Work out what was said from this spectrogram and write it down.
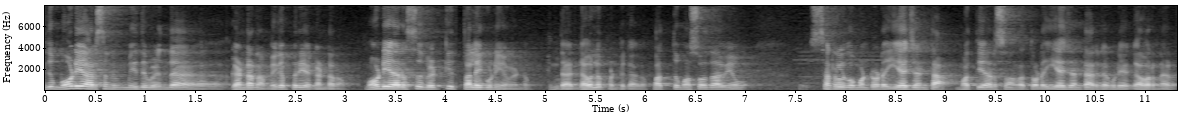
இது மோடி அரசின் மீது விழுந்த கண்டனம் மிகப்பெரிய கண்டனம். மோடி அரசு வெட்கி தலைகுனிய வேண்டும் இந்த டெவலப்மெண்ட்டுக்காக பத்து மசோதாவையும் சென்ட்ரல் கவர்மெண்ட்டோட ஏஜெண்ட்டாக மத்திய அரசாங்கத்தோட ஏஜெண்ட்டாக இருக்கக்கூடிய கவர்னர்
